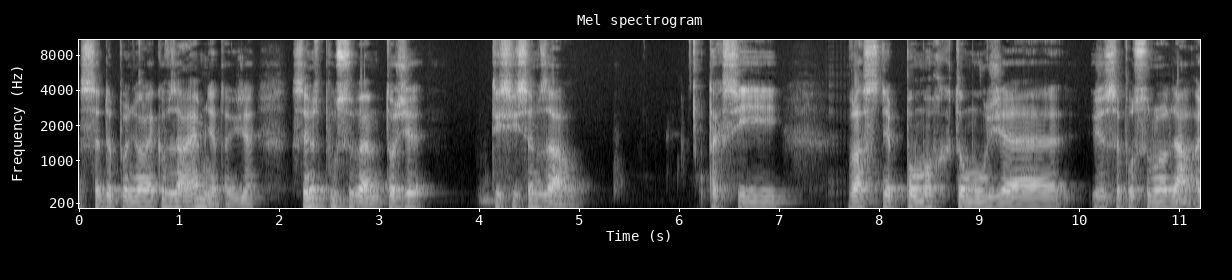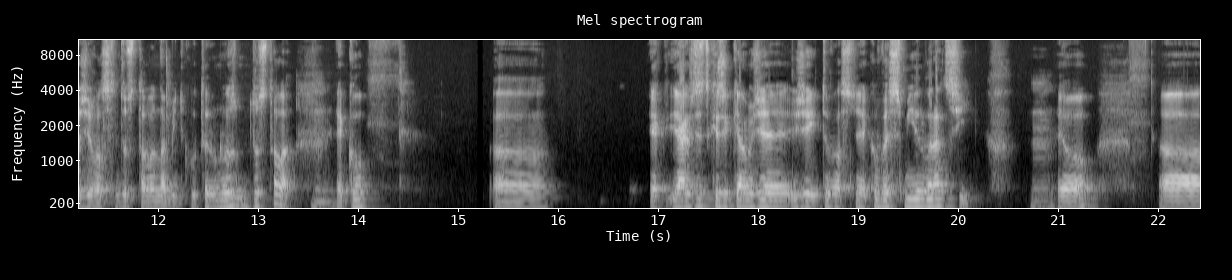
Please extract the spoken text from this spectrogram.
se doplňoval jako vzájemně, takže svým způsobem to, že ty jsi sem vzal, tak si vlastně pomohl k tomu, že, že se posunula dál a že vlastně dostala nabídku, kterou dostala. Hmm. Jako, uh, jak, já vždycky říkám, že, že jí to vlastně jako vesmír vrací. Hmm. Jo? A,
